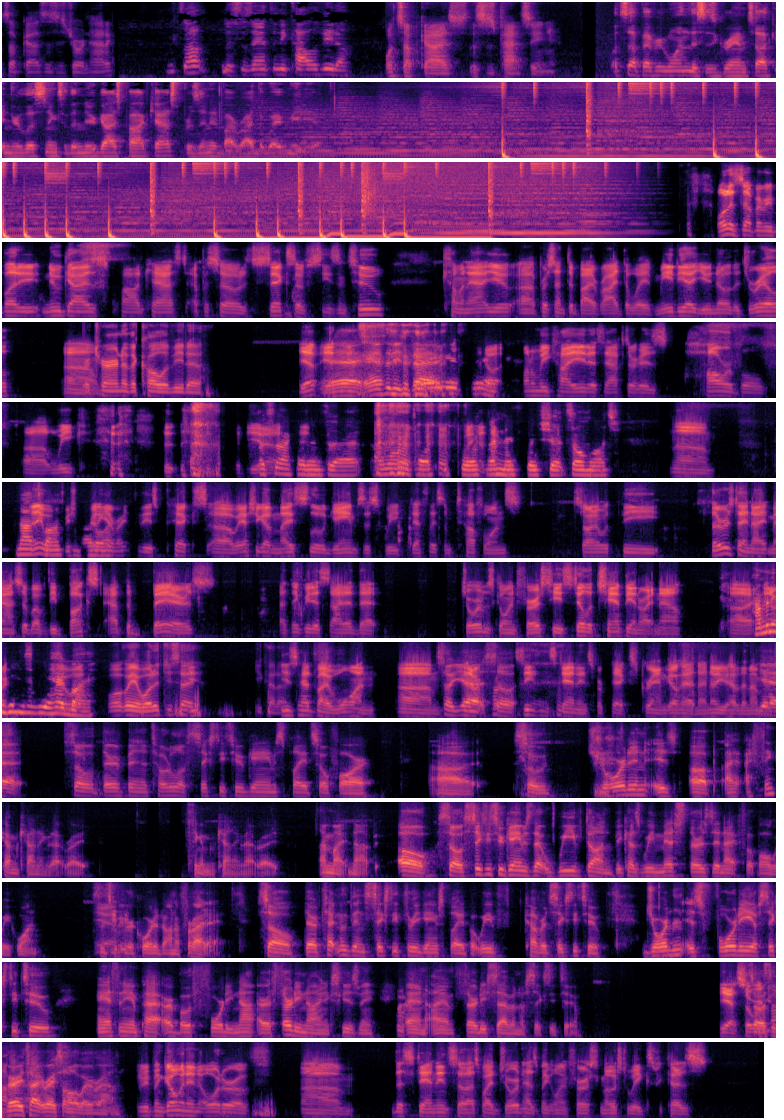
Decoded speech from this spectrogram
What's up, guys? This is Jordan Haddock. What's up? This is Anthony Colavito. What's up, guys? This is Pat Senier. What's up, everyone? This is Graham Tuck, and you're listening to the New Guys podcast presented by Ride the Wave Media. What is up, everybody? New Guys Podcast, episode six of season two, coming at you, uh, presented by Ride the Wave Media. You know the drill. Um, Return of the Colavito. Yep. Yeah, Anthony's back. you know, one week hiatus after his horrible uh, week. The- the, Let's uh, not get into that. I want to talk to sports. I miss this shit so much. um, Not anyway, we sponsored. should by the really get right to these picks. Uh, we actually got a nice slew of games this week. Definitely some tough ones. Starting with the Thursday night matchup of the Bucks at the Bears. I think we decided that Jordan's going first. He's still a champion right now. Uh, How many our- games is he ahead Wait, by? what, what- wait, what did you say? You cut. He's ahead by one. Um, So, yeah, so- season standings for picks. Graham, go ahead. I know you have the numbers. Yeah. So there have been a total of 62 games played so far. Uh, so Jordan is up. I, I think I'm counting that right. I think I'm counting that right. I might not be. Oh, so 62 games that we've done because we missed Thursday night football week one since Yeah. we recorded on a Friday. So there have technically been 63 games played, but we've covered 62. Jordan is 40 of 62. Anthony and Pat are both 49 or 39, excuse me, and I am 37 of 62. Yeah. So, So, we're, it's a very tight race all the way around. we've been going in order of um, the standings. So that's why Jordan has been going first most weeks because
